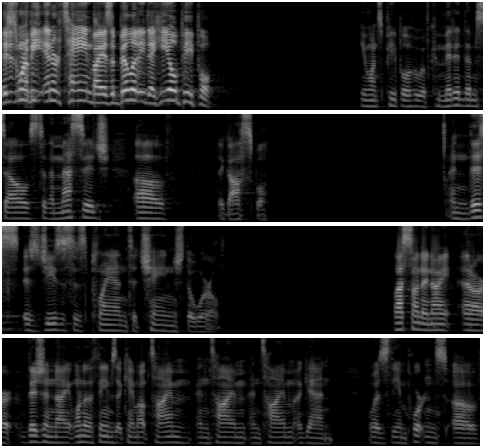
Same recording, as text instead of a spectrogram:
They just want to be entertained by his ability to heal people. He wants people who have committed themselves to the message of the gospel. And this is Jesus' plan to change the world. Last Sunday night at our vision night, one of the themes that came up time and time and time again was the importance of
